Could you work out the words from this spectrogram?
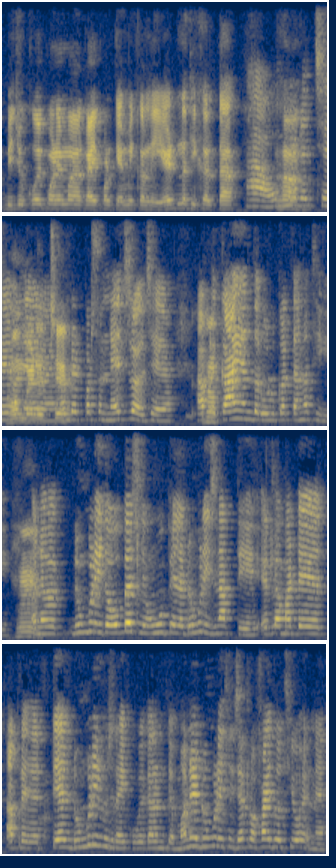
બીજું કોઈ પણ એમાં કાંઈ પણ કેમિકલની એડ નથી કરતા. હા હોમમેડ છે હોમમેડ છે. 100% નેચરલ છે. આપણે કાંઈ અંદર ઓલું કરતા નથી. અને ડુંગળી તો ઓબ્વિયસલી હું પહેલા ડુંગળી જ નાખતી. એટલા માટે આપણે તેલ ડુંગળીનું જ રાખ્યું હોય કારણ કે મને ડુંગળીથી જેટલો ફાયદો થયો હોય ને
